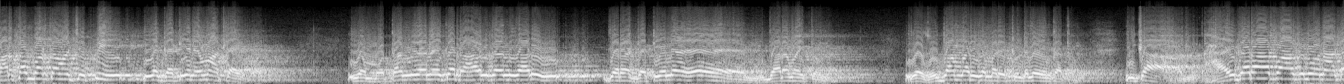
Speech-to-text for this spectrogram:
భర్తం పడతామని చెప్పి ఇక గట్టిగానే మాట్లాడి ఇక మొత్తం మీదనైతే రాహుల్ గాంధీ గారు జర గట్టిగానే గరమవుతుంది ఇక చూద్దాం మరి ఇక మరి ఎట్లుంటుందో ఏం కథం. ఇక హైదరాబాదులో నాట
